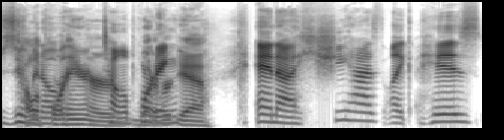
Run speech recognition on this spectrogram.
zooming over Teleporting there, or teleporting. Whatever. Yeah. And uh she has like his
